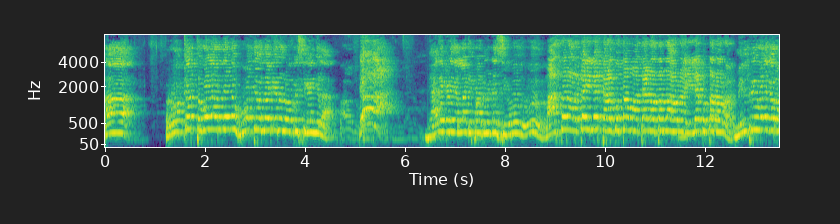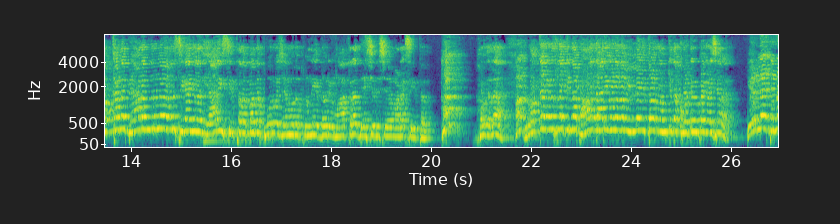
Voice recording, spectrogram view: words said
ಆ ರೊಕ್ಕ ತಗೊಳ್ಳಾರ್ದೇನು ಹೋಗ್ತೀವಿ ಅಂದವ್ರಿಗೇನು ನೌಕರಿ ಸಿಗಂಗಿಲ್ಲ! ಬ್ಯಾರೆ ಕಡೆ ಎಲ್ಲಾ ಡಿಪಾರ್ಟ್ಮೆಂಟ್ ಸಿಗಬಹುದು ಮಾಸ್ತರ್ ಅದಕ್ಕ ಇಲ್ಲೇ ತೆಳಕುತ್ತ ಕೂತ ಮಾತಾಡತ್ತಲ್ಲ ಅವ್ರ ಇಲ್ಲೇ ಕೂತಾರ ಅವ್ರ. ಮಿಲಿಟರಿ ಒಳಗ ರೊಕ್ಕನ ಬ್ಯಾಡ ಅಂದ್ರೂ ಅದನ್ನ ಸಿಗಂಗಿಲ್ಲ. ಅದು ಯಾರಿಗೆ ಸಿಗ್ತದಪ್ಪ ಅಂದ್ರೆ ಪೂರ್ವ ಜನ್ಮದ ಪುಣ್ಯ ಇದ್ದವ್ರಿಗೆ ಮಾತ್ರ ದೇಶದ ಸೇವೆ ಮಾಡಕ್ ಸಿಗ್ತದ. ಹೌದಲ್ಲ. ರೊಕ್ಕ ಗಳಿಸ್ಲಕ್ಕಿಂತ ಬಹಳ ದಾರಿಗಳದಾವ. ಇಲ್ಲೇ ಇದ್ದವ್ರು ನಮ್ಕಿಂತ ಕೋಟಿ ರೂಪಾಯಿ ಗಳಿಸ್ಯಾರ. ಎಲ್ಲೇ ದಿನ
